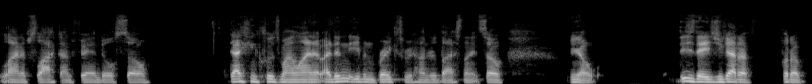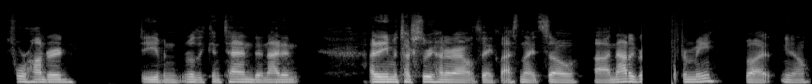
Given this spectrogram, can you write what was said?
lineups locked on FanDuel. So that concludes my lineup. I didn't even break 300 last night. So, you know, these days you got to put up 400 to even really contend. And I didn't, I didn't even touch 300. I don't think last night. So uh, not a great for me, but you know,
